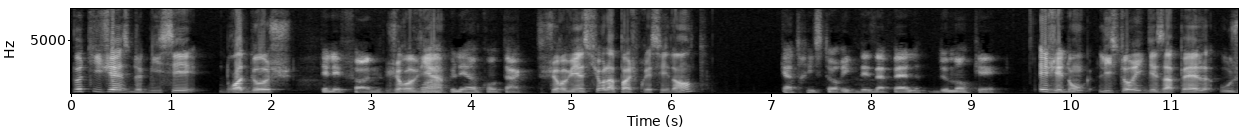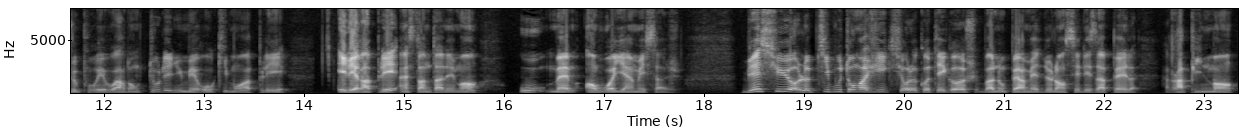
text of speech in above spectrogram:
Petit geste de glisser droite-gauche, Téléphone. je 3. reviens, Appeler un contact. je reviens sur la page précédente. 4. Historique des appels. 2. Manqués. Et j'ai donc l'historique des appels où je pourrai voir donc tous les numéros qui m'ont appelé et les rappeler instantanément ou même envoyer un message. Bien sûr, le petit bouton magique sur le côté gauche va nous permettre de lancer des appels rapidement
